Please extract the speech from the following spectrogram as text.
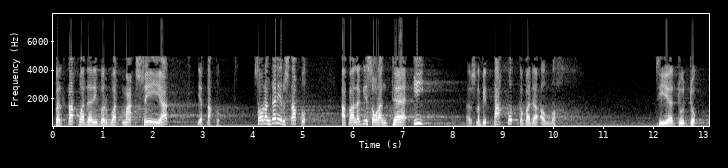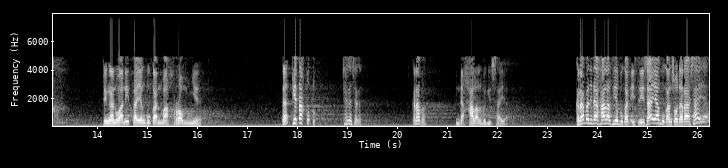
bertakwa dari berbuat maksiat dia takut seorang dari harus takut apalagi seorang dai harus lebih takut kepada Allah dia duduk dengan wanita yang bukan mahramnya Eh, dia takut tuh. Jangan, jangan. Kenapa? Tidak halal bagi saya. Kenapa tidak halal? Dia bukan istri saya, bukan saudara saya.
